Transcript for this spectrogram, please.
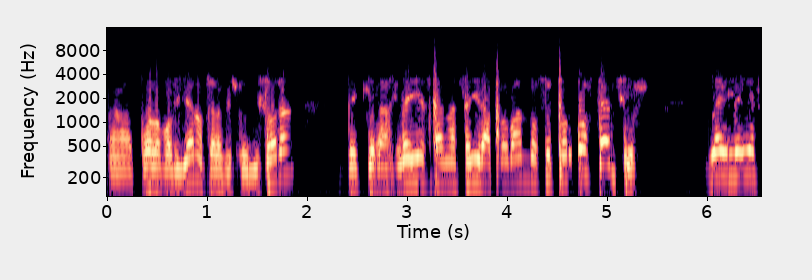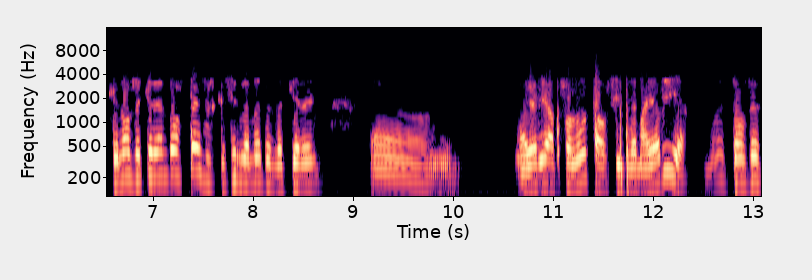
al pueblo boliviano a través de de que las leyes van a seguir aprobándose por dos tercios. Y hay leyes que no requieren dos tercios, que simplemente requieren uh, mayoría absoluta o simple mayoría. Entonces,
